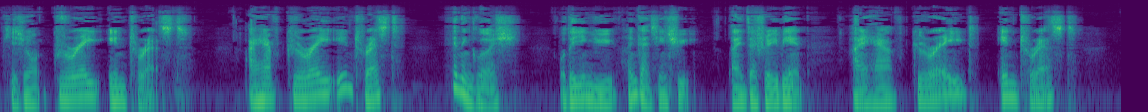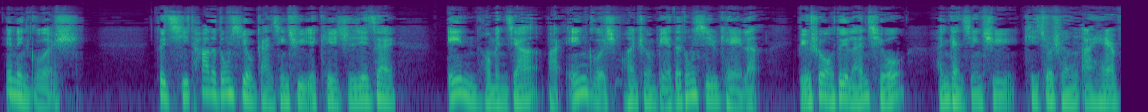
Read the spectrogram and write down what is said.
可以说 great interest。I have great interest in English. 我对英语很感兴趣。来，再说一遍。I have great interest in English. 对其他的东西有感兴趣，也可以直接在 in 后面加，把 English 换成别的东西就可以了。比如说，我对篮球很感兴趣，可以说成 I have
